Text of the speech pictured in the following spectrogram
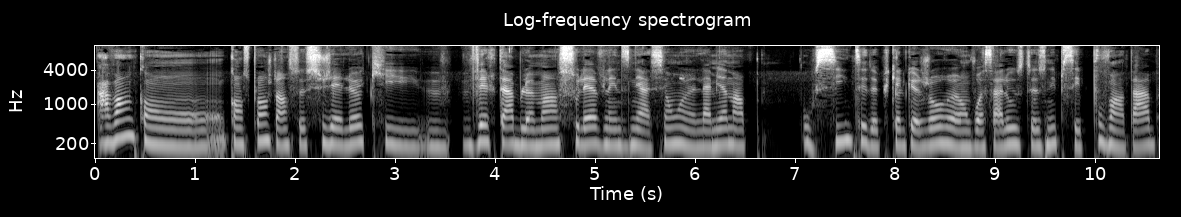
avant qu'on se plonge dans ce sujet-là qui véritablement soulève l'indignation, euh, la mienne aussi, tu sais, depuis quelques jours, euh, on voit ça aller aux États-Unis, puis c'est épouvantable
